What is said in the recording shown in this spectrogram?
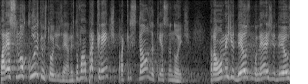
Parece loucura o que eu estou dizendo. Eu estou falando para crente, para cristãos aqui essa noite, para homens de Deus, mulheres de Deus.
